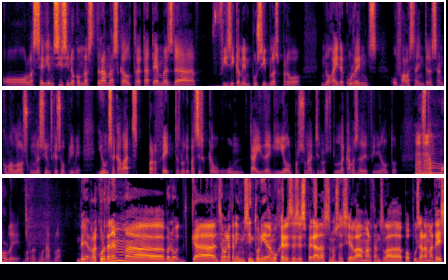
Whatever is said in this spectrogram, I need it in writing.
o la sèrie en si, sinó com les trames, que al tractar temes de físicament possibles però no gaire corrents, ho fa bastant interessant, com el de les cognacions, que és el primer, i uns acabats perfectes. El que passa és que algun tall de guió el personatge no es- l'acabes de definir del tot. Però Mhm. està molt bé, molt recomanable. Bé, recordarem eh, bueno, que em sembla que tenim sintonia de Mujeres Desesperades, no sé si la Marta ens la pot posar ara mateix,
